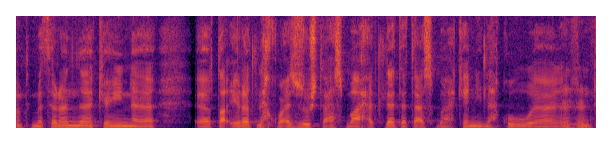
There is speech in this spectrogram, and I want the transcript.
فهمت؟ مثلا كاين آه، طائرات لحقوا على الزوج تاع الصباح ثلاثة تاع الصباح كاين يلحقوا آه، فهمت؟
